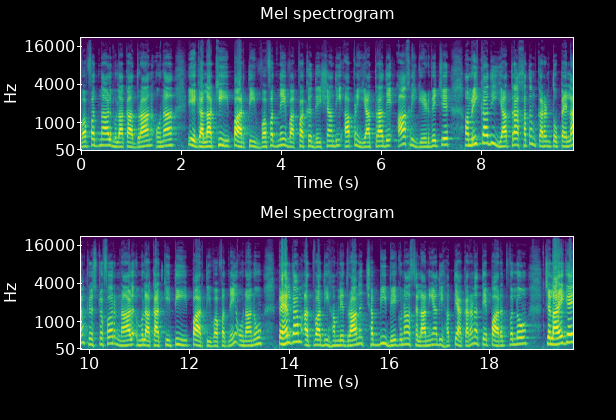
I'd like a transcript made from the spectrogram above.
ਵਫਦ ਨਾਲ ਮੁਲਾਕਾਤ ਦੌਰਾਨ ਉਹਨਾਂ ਇਹ ਗੱਲ ਆਖੀ, ਭਾਰਤੀ ਵਫਦ ਨੇ ਵੱਖ-ਵੱਖ ਦੇਸ਼ਾਂ ਦੀ ਆਪਣੀ ਯਾਤਰਾ ਦੇ ਆਖਰੀ ਗੇੜ ਵਿੱਚ ਅਮਰੀਕਾ ਦੀ ਯਾਤਰਾ ਖਤਮ ਕਰਨ ਤੋਂ ਪਹਿਲਾਂ ਕ੍ਰਿਸਟੋਫਰ ਨਾਲ ਮੁਲਾਕਾਤ ਕੀਤੀ। ਭਾਰਤੀ ਵਫਦ ਨੇ ਉਹਨਾਂ ਨੂੰ ਪਹਿਲਗਾਮ ਅੱਤਵਾਦੀ ਹਮਲੇ ਦੌਰਾਨ 26 ਬੇਗੁਨਾਹ ਸੈਲਾਨੀਆਂ ਦੀ ਹੱਤਿਆ ਕਰਨ ਅਤੇ ਭਾਰਤ ਵੱਲੋਂ ਚਲਾਏ ਗਏ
